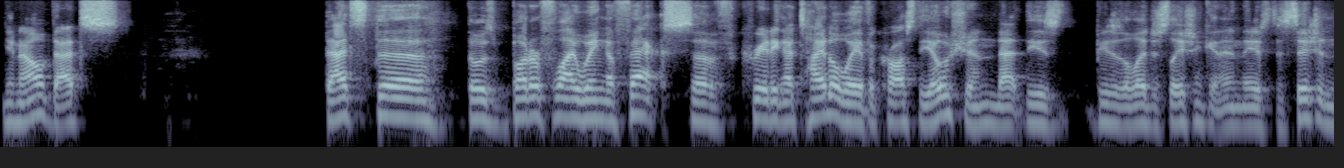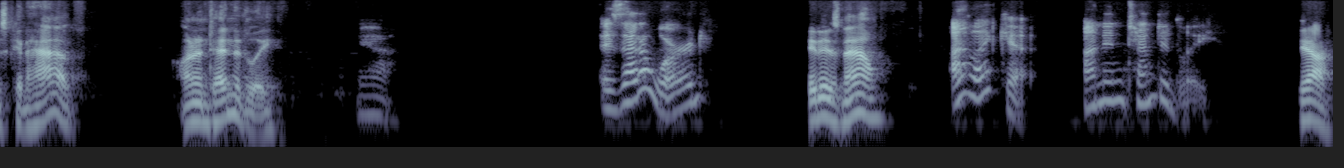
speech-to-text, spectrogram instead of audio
you know, that's that's the those butterfly wing effects of creating a tidal wave across the ocean that these pieces of legislation can and these decisions can have unintendedly. yeah. Is that a word? It is now. I like it. Unintendedly. Yeah.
